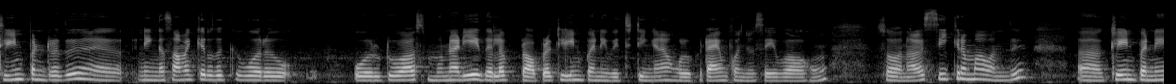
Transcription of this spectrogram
க்ளீன் பண்ணுறது நீங்கள் சமைக்கிறதுக்கு ஒரு ஒரு டூ ஹவர்ஸ் முன்னாடியே இதெல்லாம் ப்ராப்பராக க்ளீன் பண்ணி வச்சிட்டிங்கன்னா உங்களுக்கு டைம் கொஞ்சம் சேவ் ஆகும். ஸோ அதனால் சீக்கிரமாக வந்து க்ளீன் பண்ணி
